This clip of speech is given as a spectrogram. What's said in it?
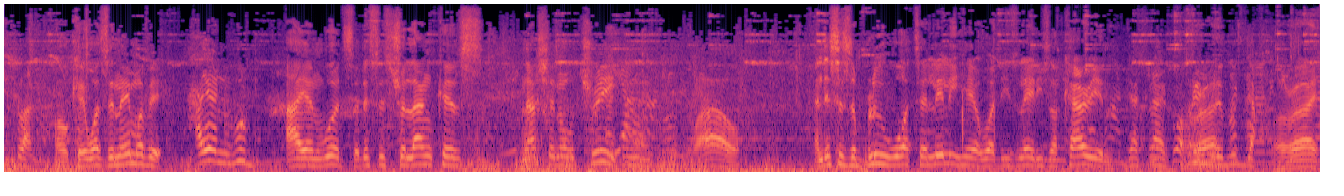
This one, okay. What's the name of it? ironwood. Ironwood. So this is Sri Lanka's national tree. Wow. And this is a blue water lily here. What these ladies are carrying. That's right, offering Alright. the Buddha. All right.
